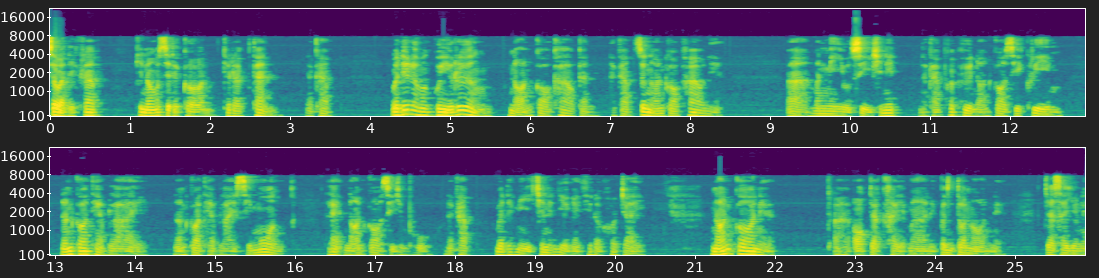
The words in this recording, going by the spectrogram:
สวัสดีครับ พี่น้องเกษตรกรที่รักท่านนะครับ วันนี้เรามาคุยเรื่องหนอนกอข้าวกันนะครับ ซึ่งหนอนกอข้าวเนี่ยมันมีอยู่ 4 ชนิดนะครับ ก็คือหนอนกอสีครีมหนอนกอแถบลายหนอนกอแถบลายสีม่วง และหนอนกอสีชมพูนะครับไม่ได้มีชนิดเดียวอย่างที่เราเข้าใจหนอนกอเนี่ยออกจากไข่มาเนี่ยเป็นตัวนอนเนี่ยจะใส่อยู่ใน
